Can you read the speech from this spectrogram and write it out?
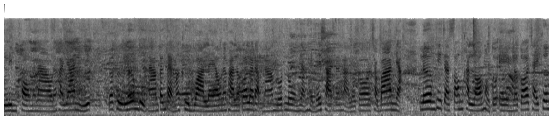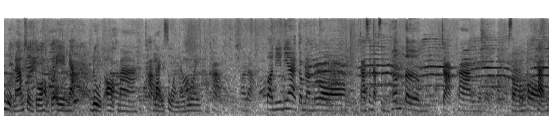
ณริมคลองมะนาวนะคะ ย่านนี้ ก็คือเริ่มดูดน้ำตั้งแต่เมื่อคืนวานแล้วนะคะ แล้วก็ระดับน้ำลดลงอย่างเห็นได้ชัดนะคะแล้วก็ชาวบ้านเนี่ยเริ่มที่จะซ่อมคันล้อมของตัวเอง แล้วก็ใช้เครื่องดูดน้ำส่วนตัวของตัวเองเนี่ยดูดออกมาค่ะหลายส่วนแล้วด้วยค่ะค่ะเอาล่ะตอนนี้เนี่ยกำลังรอการสนับสนุนเพิ่มเติม จากทางสปพค่ะใน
